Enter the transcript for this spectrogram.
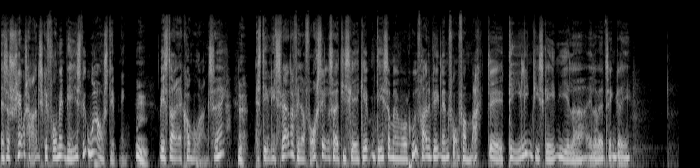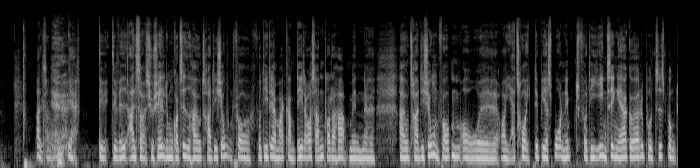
altså, socialdemokratiske formænd vælges ved urafstemning, Mm. Hvis der er konkurrence, ikke? Ja. Altså, det er jo lidt svært at vel at forestille sig, at de skal igennem det, som man må gå ud fra, at det bliver en eller anden form for magtdeling, de skal ind i, eller, eller hvad tænker I? Altså, ja, ja det, det ved, altså Socialdemokratiet har jo tradition for, for de der magtkamp. Det er der også andre, der har, men øh, har jo tradition for dem, og, øh, og jeg tror ikke, det bliver spor nemt, fordi en ting er at gøre det på et tidspunkt,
